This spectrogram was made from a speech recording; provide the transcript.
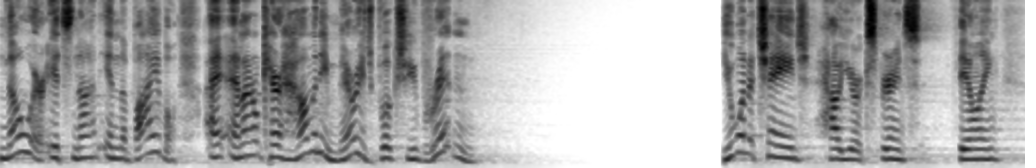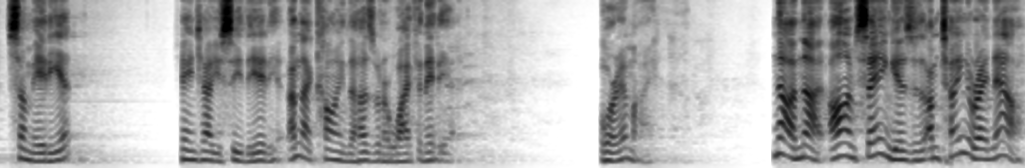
Nowhere. It's not in the Bible. I, and I don't care how many marriage books you've written. You want to change how you're experiencing feeling some idiot? Change how you see the idiot. I'm not calling the husband or wife an idiot. Or am I? No, I'm not. All I'm saying is, is I'm telling you right now,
